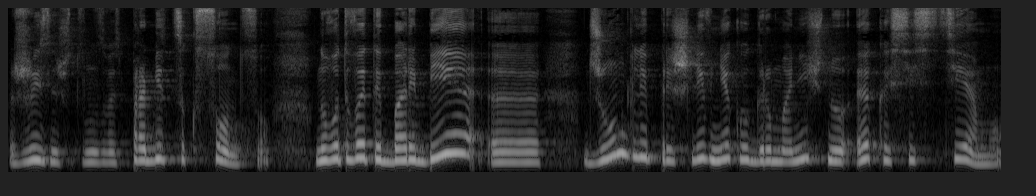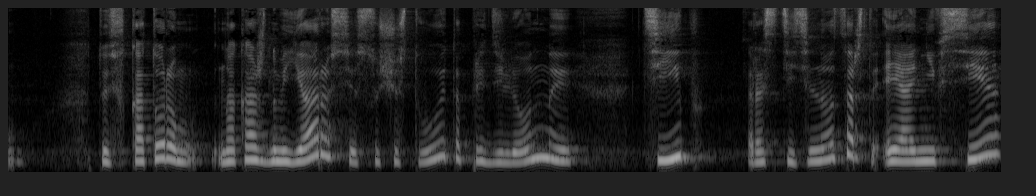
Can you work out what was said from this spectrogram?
жизнь, что называется, пробиться к солнцу. Но вот в этой борьбе э, джунгли пришли в некую гармоничную экосистему, то есть в котором на каждом ярусе существует определенный тип растительного царства, и они все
